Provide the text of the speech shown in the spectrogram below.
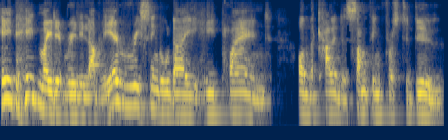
he'd, he'd made it really lovely every single day he planned on the calendar something for us to do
